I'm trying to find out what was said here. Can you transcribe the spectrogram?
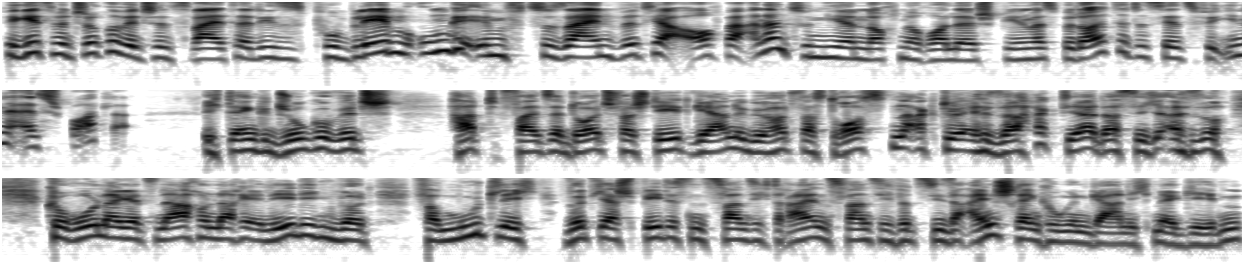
Wie geht es mit Djokovic jetzt weiter? Dieses Problem, ungeimpft zu sein, wird ja auch bei anderen Turnieren noch eine Rolle spielen. Was bedeutet das jetzt für ihn als Sportler? Ich denke, Djokovic hat, falls er Deutsch versteht, gerne gehört, was Drosten aktuell sagt, ja, dass sich also Corona jetzt nach und nach erledigen wird. Vermutlich wird ja spätestens 2023 wird es diese Einschränkungen gar nicht mehr geben.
